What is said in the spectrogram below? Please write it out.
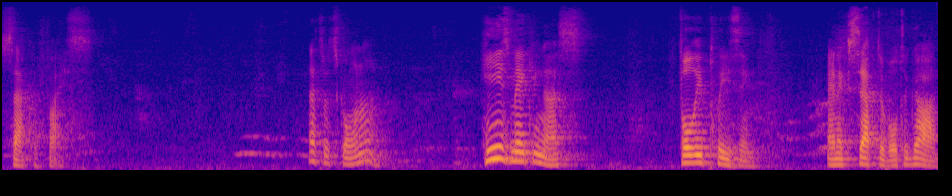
sacrifice. That's what's going on. He's making us fully pleasing and acceptable to God.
